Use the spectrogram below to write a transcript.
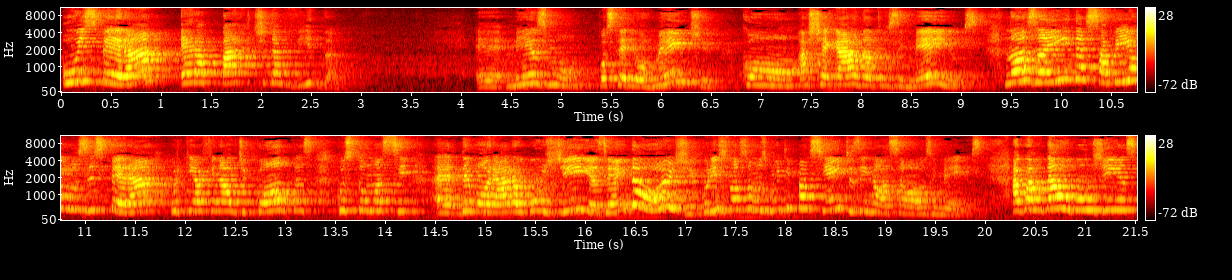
O esperar era parte da vida é, mesmo posteriormente, com a chegada dos e-mails, nós ainda sabíamos esperar, porque afinal de contas costuma-se é, demorar alguns dias, e ainda hoje, por isso nós somos muito impacientes em relação aos e-mails. Aguardar alguns dias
